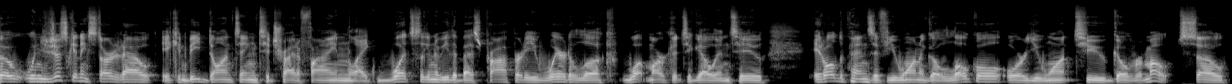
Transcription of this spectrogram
So when you're just getting started out, it can be daunting to try to find like what's going to be the best property, where to look, what market to go into. It all depends if you want to go local or you want to go remote. So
